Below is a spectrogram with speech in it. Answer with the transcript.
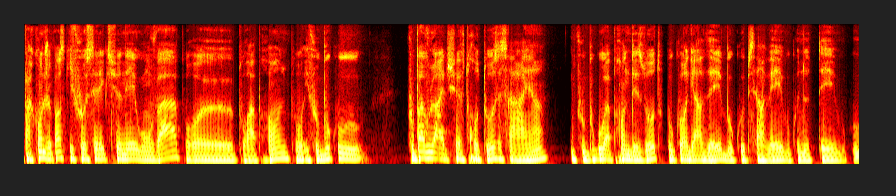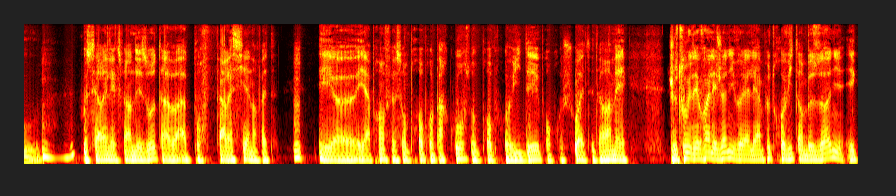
par contre, je pense qu'il faut sélectionner où on va pour euh, pour apprendre. Pour, il faut beaucoup, faut pas vouloir être chef trop tôt, ça sert à rien. Il faut beaucoup apprendre des autres, beaucoup regarder, beaucoup observer, beaucoup noter, beaucoup. Faut serrer l'expérience des autres à- à- pour faire la sienne en fait. Mm. Et, euh, et après, on fait son propre parcours, son propre idée, propre choix, etc. Mais Je trouve que des fois les jeunes ils veulent aller un peu trop vite en besogne et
